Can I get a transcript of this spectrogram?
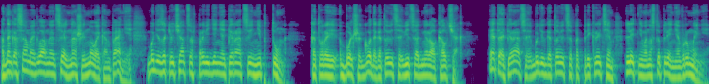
Однако самая главная цель нашей новой кампании будет заключаться в проведении операции «Нептун», которой больше года готовится вице-адмирал Колчак. Эта операция будет готовиться под прикрытием летнего наступления в Румынии.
